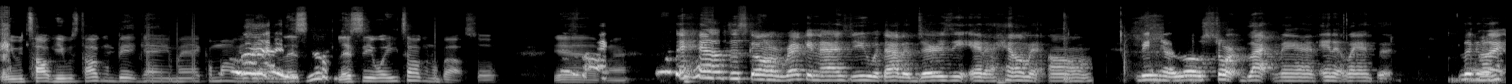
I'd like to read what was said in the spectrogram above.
He was talking. He was talking big game, man. Come on, let's let's see what he talking about. So, yeah, like, man. Who the hell is just gonna recognize you without a jersey and a helmet on? Being a little short black man in Atlanta, looking Uh-huh. like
